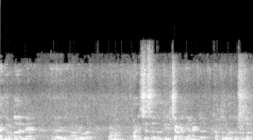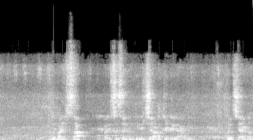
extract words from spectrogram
അതുകൊണ്ട് തന്നെ അവരോട് പണം പലിശ സഹിതം തിരിച്ചടയ്ക്കാനായിട്ട് കത്ത് കൊടുത്തിട്ടുണ്ട്. അത് പൈസ പലിശ സഹിതം തിരിച്ച് അടച്ചിട്ടില്ല എങ്കിൽ തീർച്ചയായിട്ടും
